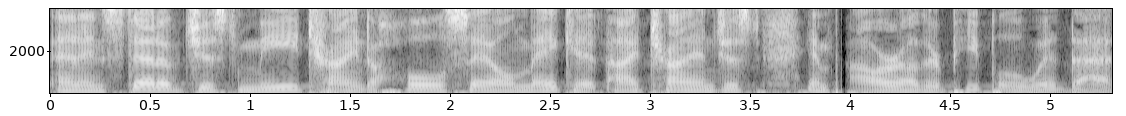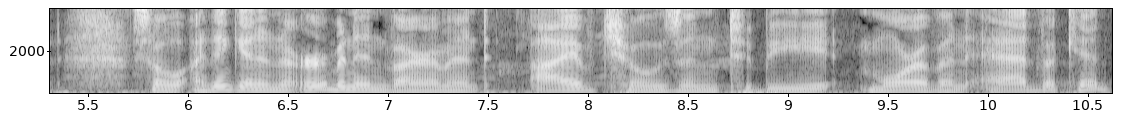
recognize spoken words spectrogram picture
and instead of just me trying to wholesale make it, I try and just empower other people with that. So I think in an urban environment, I've chosen to be more of an advocate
